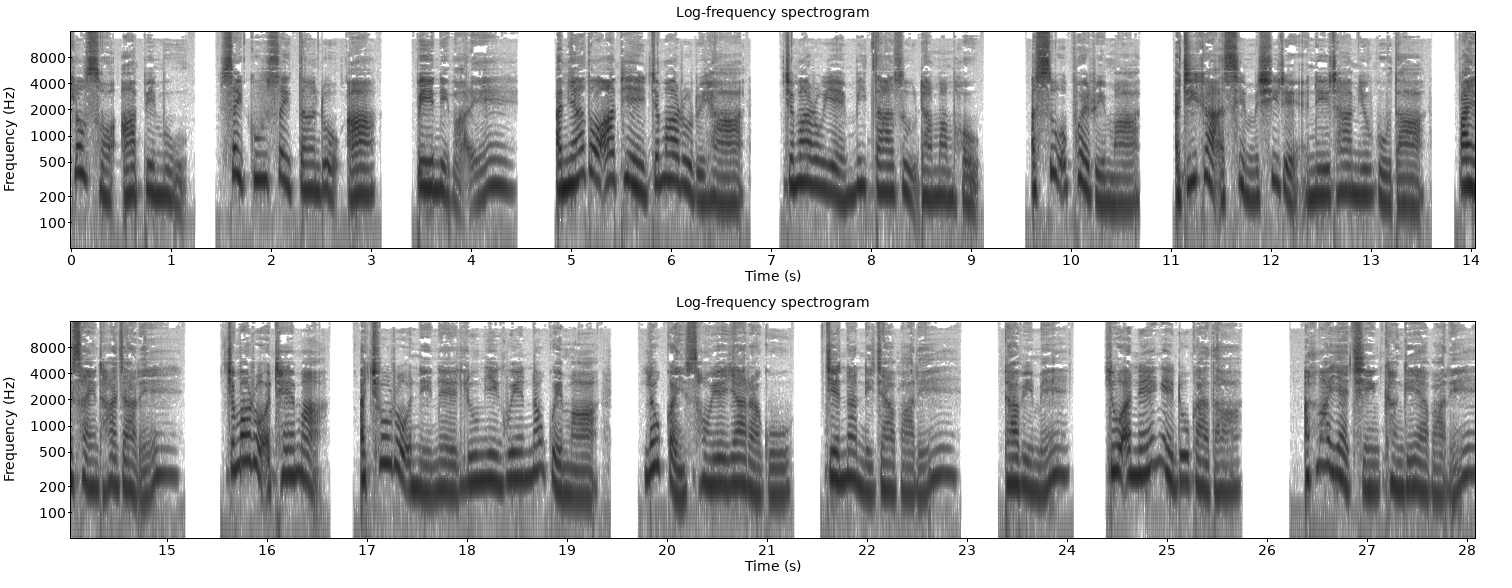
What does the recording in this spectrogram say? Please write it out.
လှုပ်ဆော်အားပေးမှုစိတ်ကူးစိတ်တန်းတို့အားပေးနေပါတယ်။အများသောအားဖြင့်ကျမတို့တွေဟာကျမတို့ရဲ့မိသားစုဒါမှမဟုတ် အစုအဖွဲ့တွေမှာအဓိကအဆင့်မရှိတဲ့အနေအထားမျိုးကိုသာပိုင်ဆိုင်ထားကြတယ်။ကျမတို့အထဲမှာအချို့တို့အနေနဲ့လူမြင်ကွင်းနောက်ွယ်မှာလောက်ကင်ဆောင်ရွက်ရတာကို ကျေနပ်နေကြပါတယ်။ဒါပေမဲ့လူအနှဲငယ်တို့ကသာ အမှားရခြင်းခံခဲ့ရပါတယ်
